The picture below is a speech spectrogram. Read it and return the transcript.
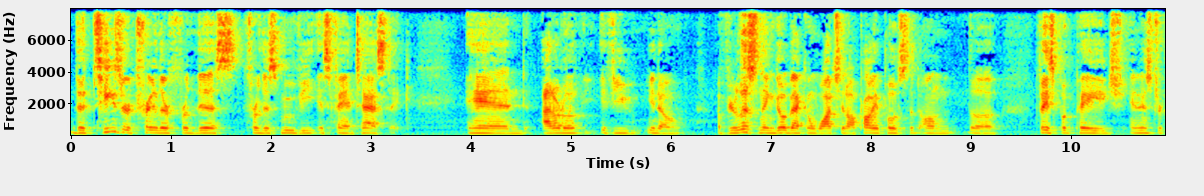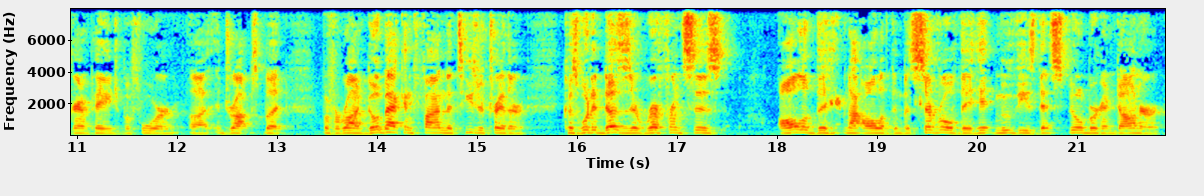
the teaser trailer for this for this movie is fantastic. And I don't know if you you know if you're listening, go back and watch it. I'll probably post it on the Facebook page and Instagram page before uh, it drops. But but for Ron, go back and find the teaser trailer because what it does is it references all of the not all of them, but several of the hit movies that Spielberg and Donner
